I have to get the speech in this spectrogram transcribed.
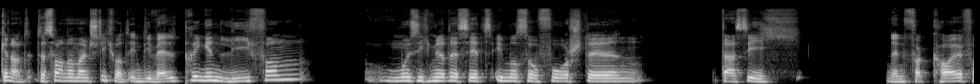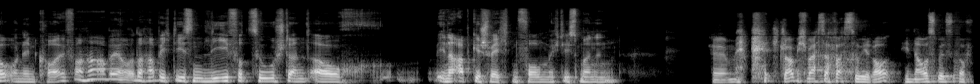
genau, das war nochmal ein Stichwort. In die Welt bringen, liefern. Muss ich mir das jetzt immer so vorstellen, dass ich einen Verkäufer und einen Käufer habe oder habe ich diesen Lieferzustand auch in einer abgeschwächten Form, möchte ich es mal nennen? Ähm, ich glaube, ich weiß auch, was du hinaus willst auf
